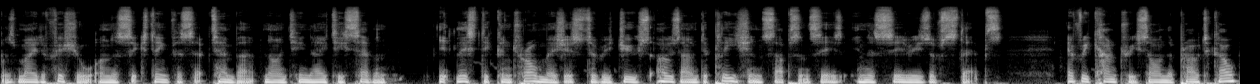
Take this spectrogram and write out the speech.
was made official on the 16th of September 1987. It listed control measures to reduce ozone depletion substances in a series of steps. Every country signed the protocol,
